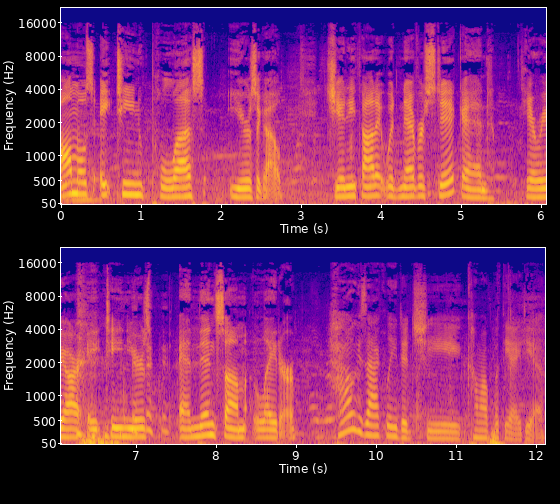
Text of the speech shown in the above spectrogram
almost 18 plus years ago. Ginny thought it would never stick, and here we are 18 years and then some later. How exactly did she come up with the idea?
